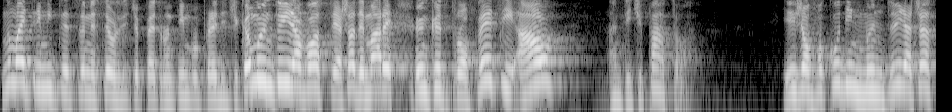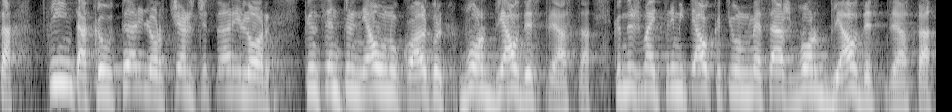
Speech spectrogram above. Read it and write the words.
Nu mai trimiteți SMS-uri, zice Petru în timpul predicii, că mântuirea voastră e așa de mare încât profeții au anticipat-o. Ei și-au făcut din mântuirea aceasta ținta căutărilor, cercetărilor. Când se întâlneau unul cu altul, vorbeau despre asta. Când își mai trimiteau câte un mesaj, vorbeau despre asta.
